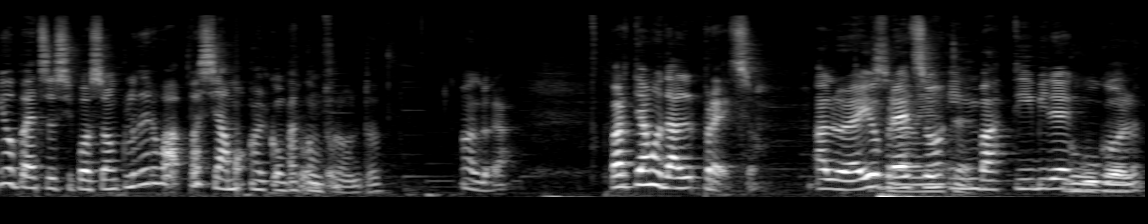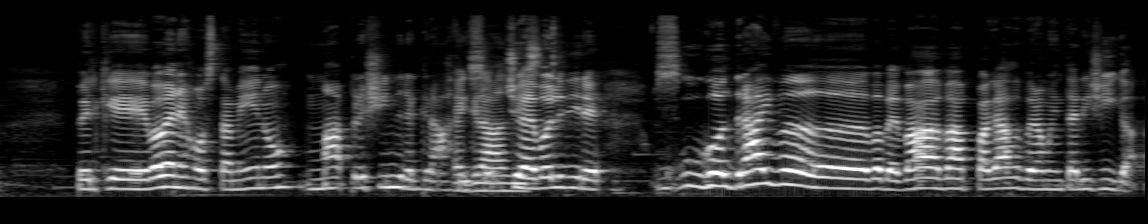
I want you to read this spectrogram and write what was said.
Io penso si possa concludere qua. Passiamo al al confronto. confronto. Allora, partiamo dal prezzo. Allora, io prezzo imbattibile Google. Google. Perché va bene, costa meno, ma a prescindere è gratis. È gratis. Cioè, voglio dire, Google Drive, eh, vabbè, va, va pagato per aumentare i giga.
